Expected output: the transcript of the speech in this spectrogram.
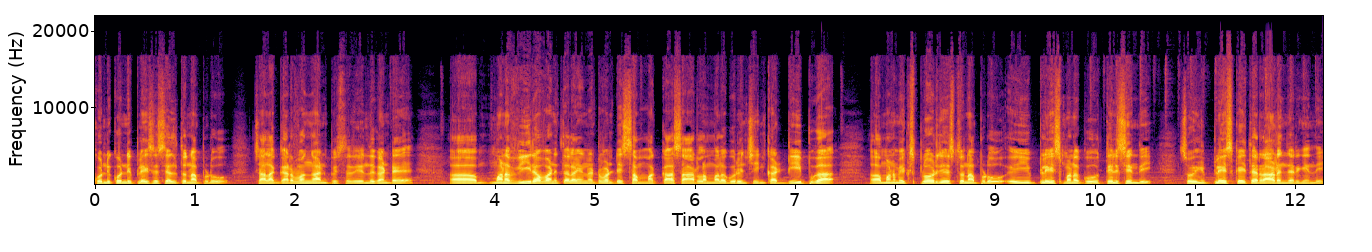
కొన్ని కొన్ని ప్లేసెస్ వెళ్తున్నప్పుడు చాలా గర్వంగా అనిపిస్తుంది. ఎందుకంటే మన వీర వనితలైనటువంటి సమ్మక్క సారలమ్మల గురించి ఇంకా డీప్గా మనం ఎక్స్ప్లోర్ చేస్తున్నప్పుడు ఈ ప్లేస్ మనకు తెలిసింది. సో ఈ ప్లేస్కి అయితే రావడం జరిగింది.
